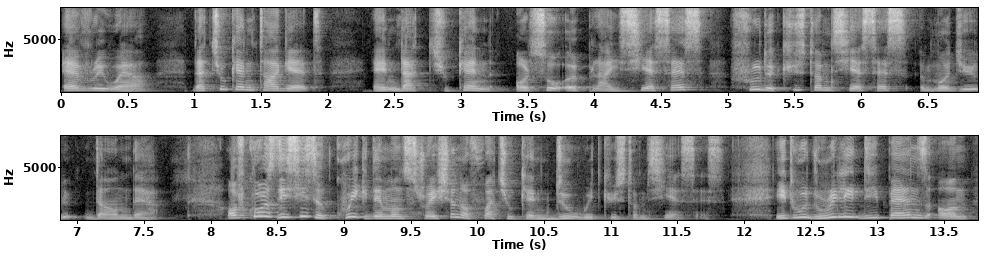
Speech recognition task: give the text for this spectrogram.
everywhere that you can target and that you can also apply CSS through the custom CSS module down there. Of course, this is a quick demonstration of what you can do with custom CSS. It would really depend on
